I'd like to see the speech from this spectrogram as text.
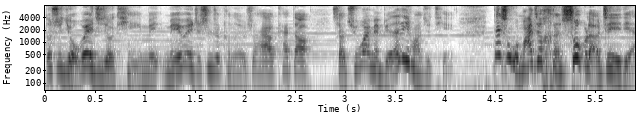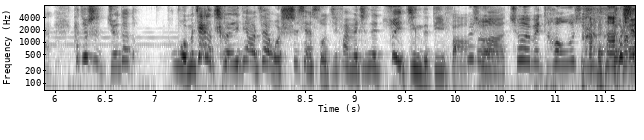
都是有位置就停，没没位置甚至可能有时候还要开到小区外面别的地方去停。但是我妈就很受不了这一点，她就是觉得。我们家的车一定要在我视线所及范围之内最近的地方。为什么车会被偷是吗？不是，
